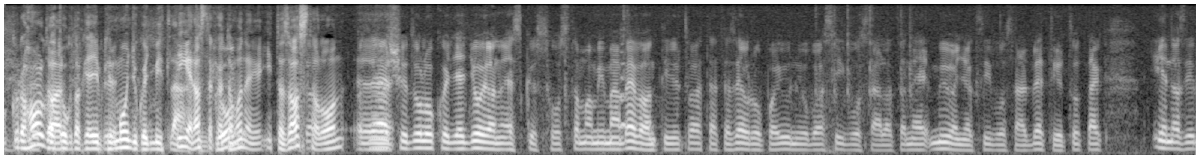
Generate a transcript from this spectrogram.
Akkor a hallgatóknak egyébként mondjuk, hogy mit látunk. igen, azt akartam jó? mondani, hogy itt az asztalon Az ö, első dolog, hogy egy olyan eszközt hoztam, ami már be van tiltva, tehát az Európai Unióban a szívószálat, a ne- műanyag szívószálat betiltották. Én azért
